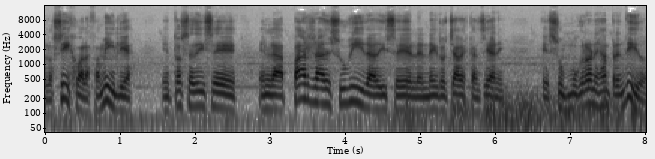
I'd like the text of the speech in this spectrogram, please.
los hijos, a la familia. Entonces dice, en la parra de su vida, dice el negro Chávez Canciani, eh, sus mugrones han prendido.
